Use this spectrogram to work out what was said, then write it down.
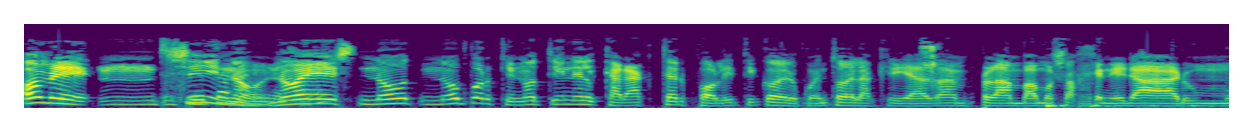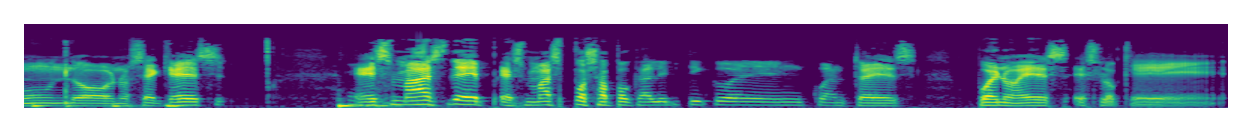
Hombre, mmm, sí, no, manera, no ¿sí? es, no, no porque no tiene el carácter político del cuento de la criada, en plan vamos a generar un mundo, no sé qué es, es más de, es más posapocalíptico en cuanto es, bueno, es, es lo que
